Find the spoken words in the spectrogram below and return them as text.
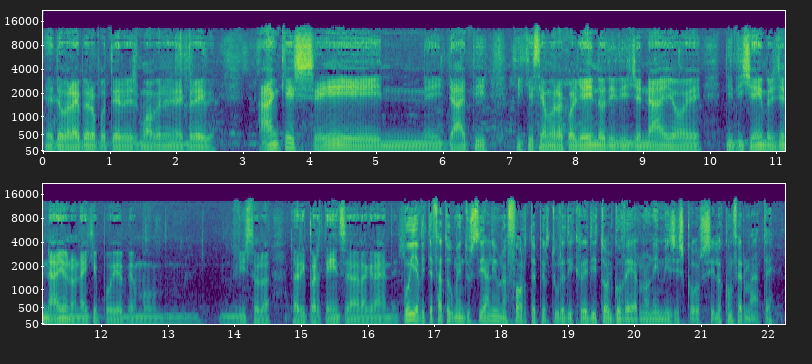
eh, dovrebbero poter smuovere nel breve anche se dati che stiamo raccogliendo di, di gennaio e di dicembre e gennaio non è che poi abbiamo visto la, la, ripartenza alla grande. Voi avete fatto come industriali una forte apertura di credito al governo nei mesi scorsi, lo confermate?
